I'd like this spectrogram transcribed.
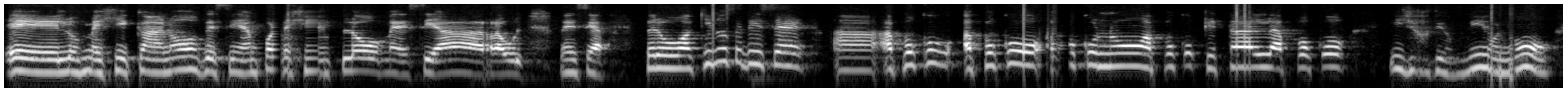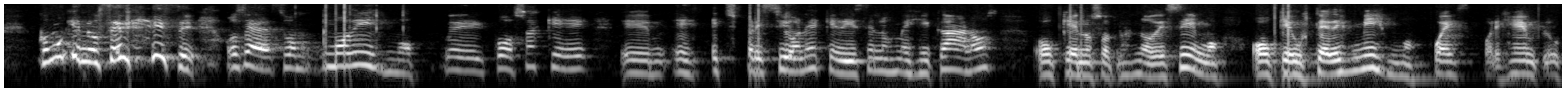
eh, los mexicanos decían, por ejemplo, me decía Raúl, me decía, pero aquí no se dice ah, a poco, a poco, a poco no, a poco qué tal, a poco. Y yo, Dios mío, no. ¿Cómo que no se dice? O sea, son modismos, eh, cosas que, eh, expresiones que dicen los mexicanos o que nosotros no decimos, o que ustedes mismos, pues, por ejemplo,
